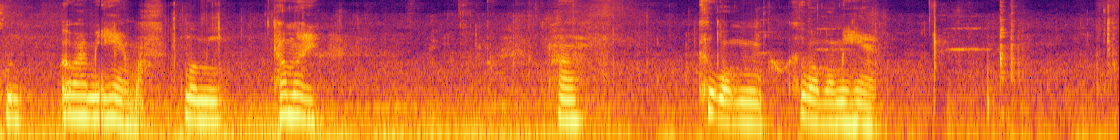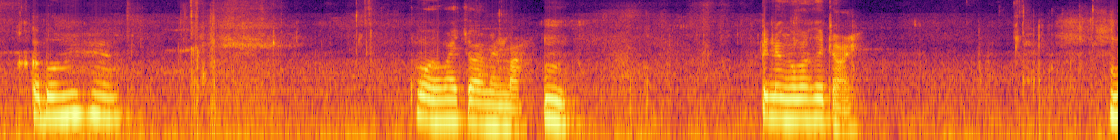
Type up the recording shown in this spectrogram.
คุณเออว่ามีแห้งปะบ่มีทำไมฮะคือบอกคือบอกว่ามีแห้งกระบอกไม่แห้งพวกว่าจอยมันปะอืมเป็นยังไงว่าคือจอยบ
